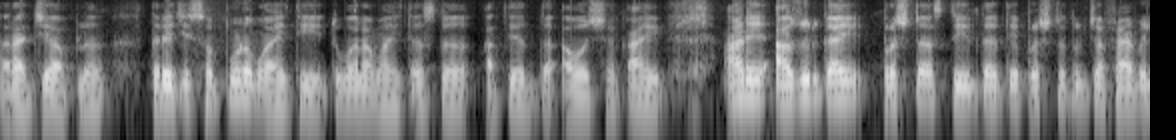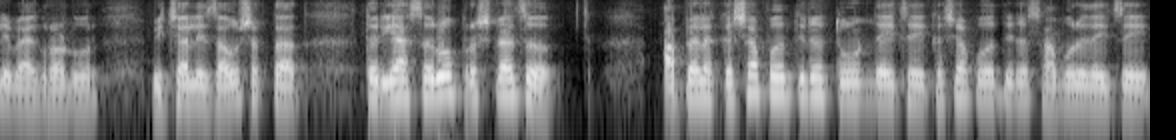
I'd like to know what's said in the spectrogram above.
राज्य आपलं तर याची संपूर्ण माहिती तुम्हाला माहीत असणं अत्यंत आवश्यक आहे. आणि अजून काही प्रश्न असतील तर ते प्रश्न तुमच्या फॅमिली बॅकग्राऊंडवर विचारले जाऊ शकतात. तर या सर्व प्रश्नाचं आपल्याला कशा पद्धतीनं तोंड द्यायचं आहे कशा पद्धतीनं सामोरे द्यायचं आहे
